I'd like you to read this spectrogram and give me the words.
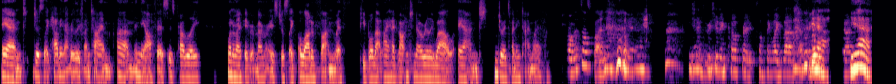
and just like having that really fun time um, in the office is probably one of my favorite memories just like a lot of fun with people that i had gotten to know really well and enjoyed spending time with oh that sounds fun yeah we yeah. should we should incorporate something like that. yeah. Yeah.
